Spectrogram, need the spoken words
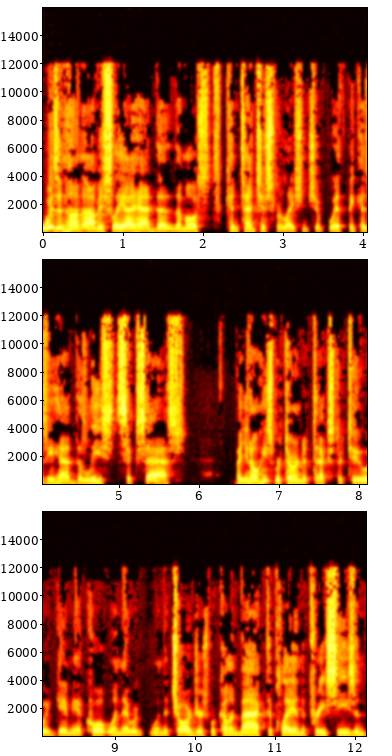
Whisenhunt, obviously, I had the, the most contentious relationship with because he had the least success but you know, he's returned a text or two. He gave me a quote when they were when the Chargers were coming back to play in the preseason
